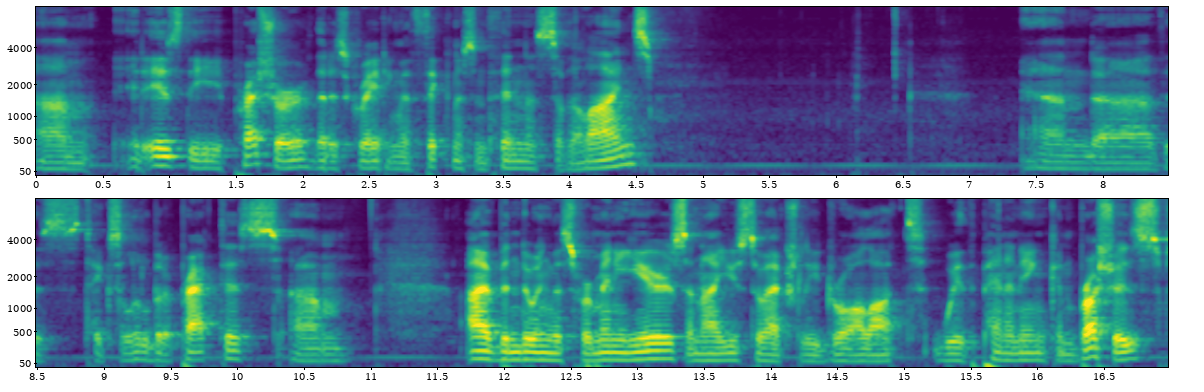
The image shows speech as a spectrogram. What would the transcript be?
Um, it is the pressure that is creating the thickness and thinness of the lines and uh, this takes a little bit of practice. Um, I've been doing this for many years, and I used to actually draw a lot with pen and ink and brushes,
